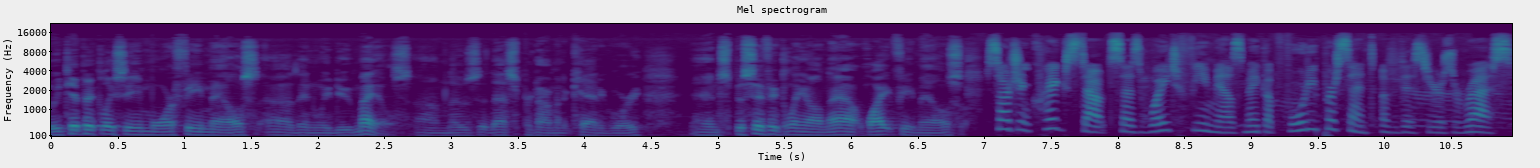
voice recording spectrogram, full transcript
we typically see more females uh, than we do males. Um, those that's a predominant category, and specifically on that, white females. Sergeant Craig Stout says white females make up 40% of this year's arrests.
